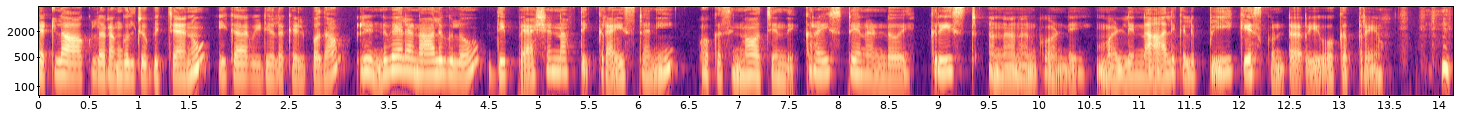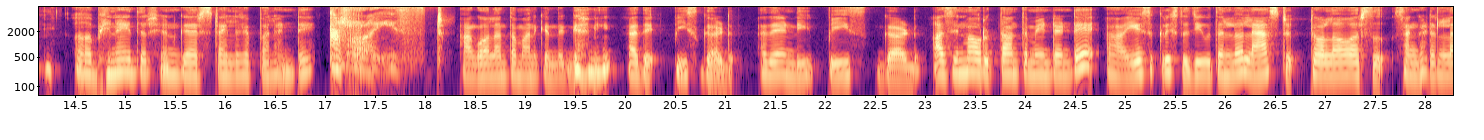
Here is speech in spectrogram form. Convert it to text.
చెట్ల ఆకుల రంగులు చూపించాను. ఇక వీడియోలోకి వెళ్ళిపోదాం. రెండు వేల నాలుగులో the passion of the Christ అని ఒక సినిమా వచ్చింది. క్రైస్టేనండోయ్ క్రీస్ట్ అన్నాను అనుకోండి మళ్ళీ నాలికలు పీకేసుకుంటారు ఈ ఒక త్రయం అభినయ్ దర్శన్ గారి స్టైల్లో చెప్పాలంటే క్రైస్ట్! ఆ గోలంతా మనకెందుకు కానీ అదే పీస్ గార్డ్ అదే అండి పీస్ గార్డ్ ఆ సినిమా వృత్తాంతం ఏంటంటే యేసుక్రీస్తు జీవితంలో లాస్ట్ ట్వెల్వ్ అవర్స్ సంఘటనల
